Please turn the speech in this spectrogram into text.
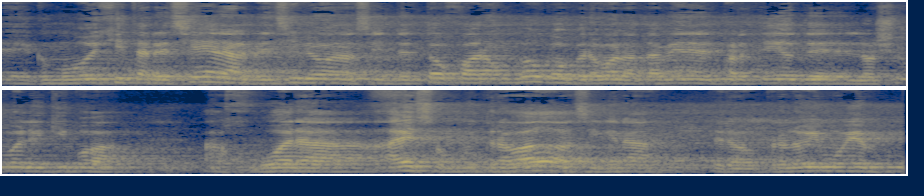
Eh, como vos dijiste recién, al principio bueno, se intentó jugar un poco, pero bueno, también el partido te lo llevó al equipo a, jugar a, eso, muy trabado, así que nada, pero, pero, lo vi muy bien.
